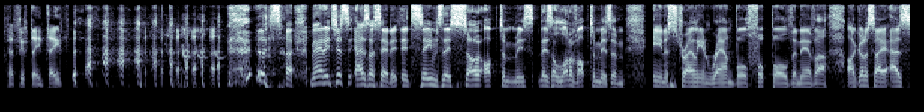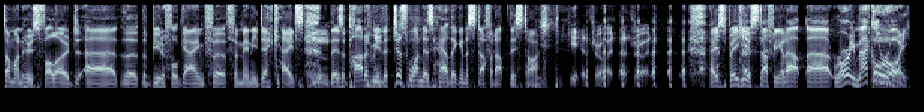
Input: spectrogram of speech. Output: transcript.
About 15 teeth. so, man, it just, as I said, it, it seems there's so optimis- There's a lot of optimism in Australian round ball football than ever. I got to say, as someone who's followed uh, the the beautiful game for for many decades, Mm. there's a part of me that just wonders how they're going to stuff it up this time. yeah, that's right. That's right. hey, speaking of stuffing it up, uh, Rory McIlroy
